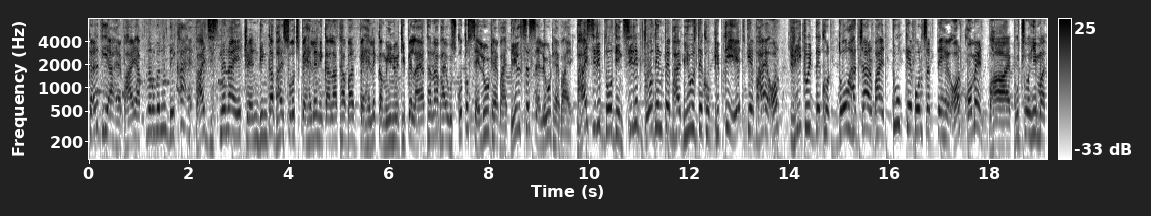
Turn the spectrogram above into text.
कर दिया है? भाई आप लोगों ने देखा है? भाई जिसने ना ये ट्रेंडिंग का भाई सोच पहले निकाला था बात पहले कम्युनिटी पे लाया था ना भाई, उसको तो सैल्यूट है भाई, दिल से सैल्यूट है भाई। भाई सिर्फ़ दो दिन, सिर्फ़ दो दिन पे भाई व्यूज़ देखो 58 के भाई और रीट्वीट देखो 2000 भाई 2 के बोल सकते हैं और कमेंट भाई पूछो ही मत।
